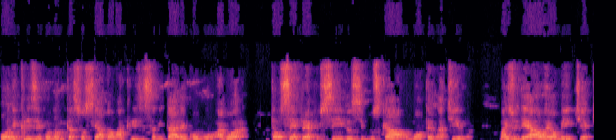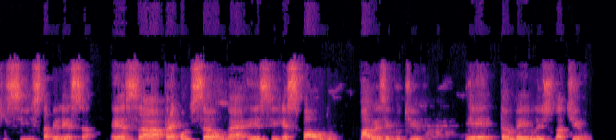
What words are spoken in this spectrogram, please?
ou de crise econômica associada a uma crise sanitária como agora. Então, sempre é possível se buscar uma alternativa, mas o ideal realmente é que se estabeleça essa pré-condição, né, esse respaldo para o executivo e também o legislativo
